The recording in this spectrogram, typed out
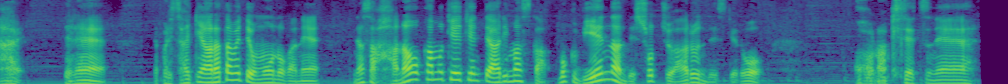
はい。でね、やっぱり最近改めて思うのがね、皆さん鼻をかむ経験ってありますか？僕鼻炎なんでしょっちゅうあるんですけど、この季節ね、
